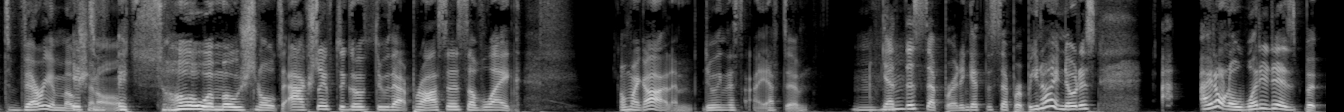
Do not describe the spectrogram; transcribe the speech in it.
It's very emotional. it's so emotional to actually have to go through that process of like, oh my God, I'm doing this. I have to Mhm. get this separate and get this separate. But you know, I noticed, I- I don't know what it is, but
